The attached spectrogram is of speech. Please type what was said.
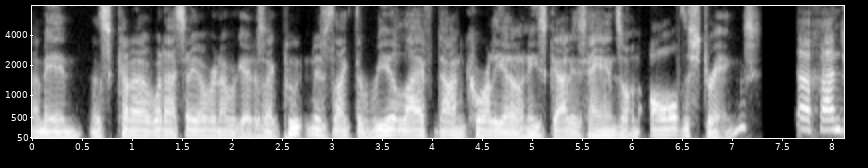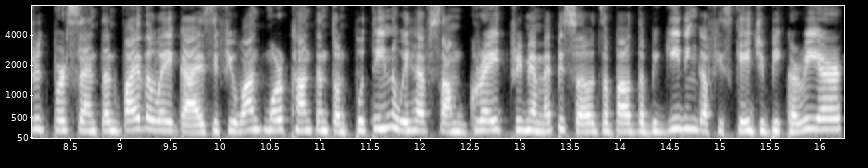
I mean, that's kind of what I say over and over again. It's like Putin is like the real life Don Corleone. He's got his hands on all the strings. A hundred percent. And by the way, guys, if you want more content on Putin, we have some great premium episodes about the beginning of his KGB career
